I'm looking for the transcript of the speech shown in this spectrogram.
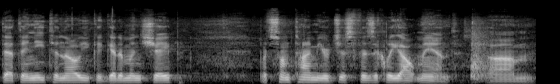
that they need to know. You could get them in shape, but sometimes you're just physically outmanned. Um,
